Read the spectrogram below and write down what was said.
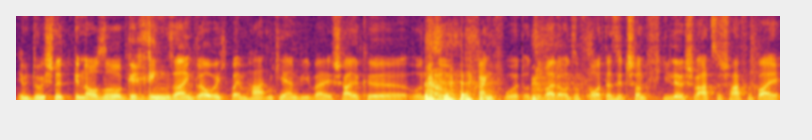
im Durchschnitt genauso gering sein, glaube ich, beim harten Kern wie bei Schalke und so Frankfurt und so weiter und so fort. Da sind schon viele schwarze Schafe bei.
